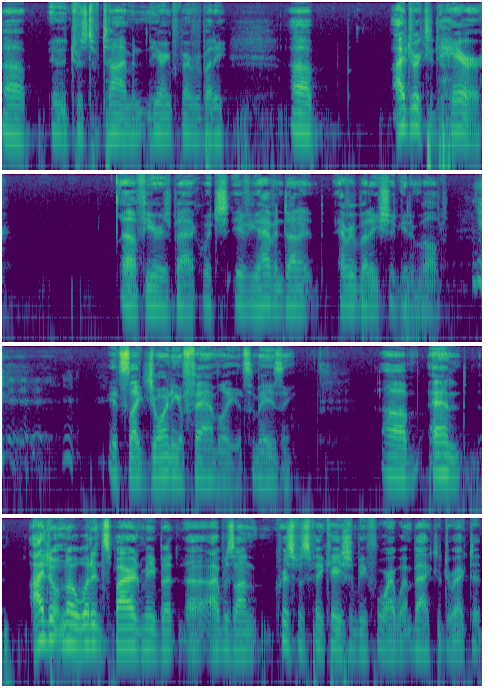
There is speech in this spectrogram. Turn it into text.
uh, in the interest of time and hearing from everybody. Uh, I directed Hair a few years back, which, if you haven't done it, everybody should get involved. it's like joining a family. It's amazing. Um, and I don't know what inspired me, but uh, I was on Christmas vacation before I went back to direct it.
